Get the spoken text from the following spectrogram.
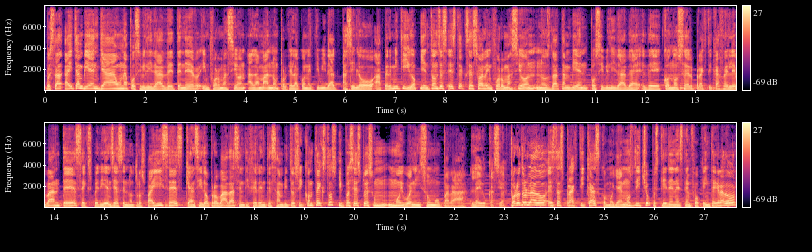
pues hay también ya una posibilidad de tener información a la mano porque la conectividad así lo ha permitido y entonces este acceso a la información nos da también posibilidad de, conocer prácticas relevantes, experiencias en otros países que han sido probadas en diferentes ámbitos y contextos y pues esto es un muy buen insumo para la educación. Por otro lado, estas prácticas, como ya hemos dicho, pues tienen este enfoque integrador,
